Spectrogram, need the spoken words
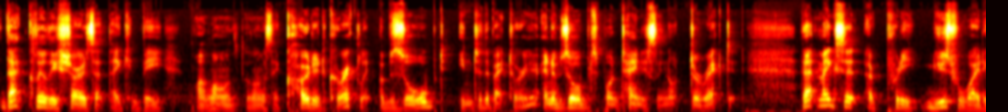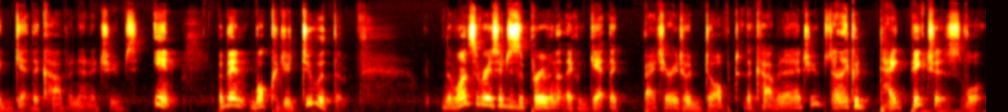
that clearly shows that they can be, as long as, long as they're coated correctly, absorbed into the bacteria and absorbed spontaneously, not directed. That makes it a pretty useful way to get the carbon nanotubes in. But then what could you do with them? Once the researchers have proven that they could get the bacteria to adopt the carbon nanotubes, and they could take pictures, or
